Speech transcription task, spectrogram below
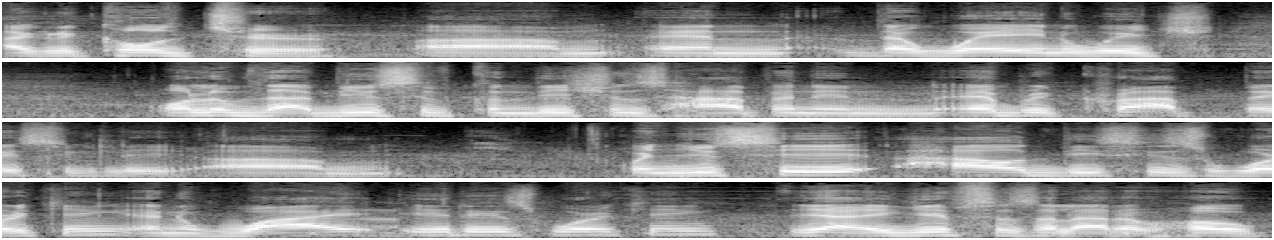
agriculture um, and the way in which all of the abusive conditions happen in every crop, basically. Um, when you see how this is working and why it is working, yeah, it gives us a lot of hope.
